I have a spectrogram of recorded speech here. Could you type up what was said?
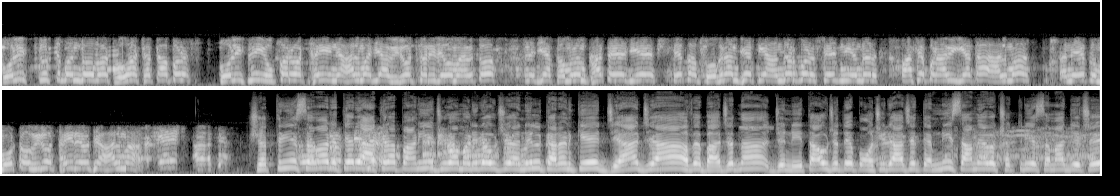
પોલીસ ચુસ્ત બંદોબસ્ત હોવા છતાં પણ પોલીસની ઉપરવટ થઈને હાલમાં જે વિરોધ કરી દેવામાં આવ્યો હતો અને જ્યાં કમલમ ખાતે જે એક પ્રોગ્રામ છે ત્યાં અંદર પણ સ્ટેજની અંદર પાસે પણ આવી ગયા હતા હાલમાં અને એક મોટો વિરોધ થઈ રહ્યો છે હાલમાં. ક્ષત્રિય સમાજ અત્યારે આકરા પાણીએ જોવા મળી રહ્યું છે અનિલ, કારણ કે જ્યાં જ્યાં હવે ભાજપના જે નેતાઓ છે તે પહોંચી રહ્યા છે, તેમની સામે હવે ક્ષત્રિય સમાજ જે છે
